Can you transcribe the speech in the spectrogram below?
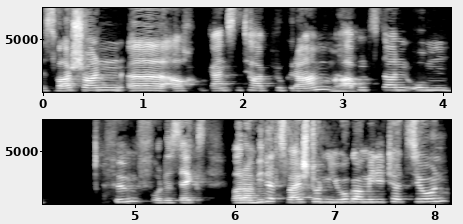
es war schon äh, auch den ganzen Tag Programm. Ja. Abends dann um fünf oder sechs war dann wieder zwei Stunden Yoga-Meditation,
